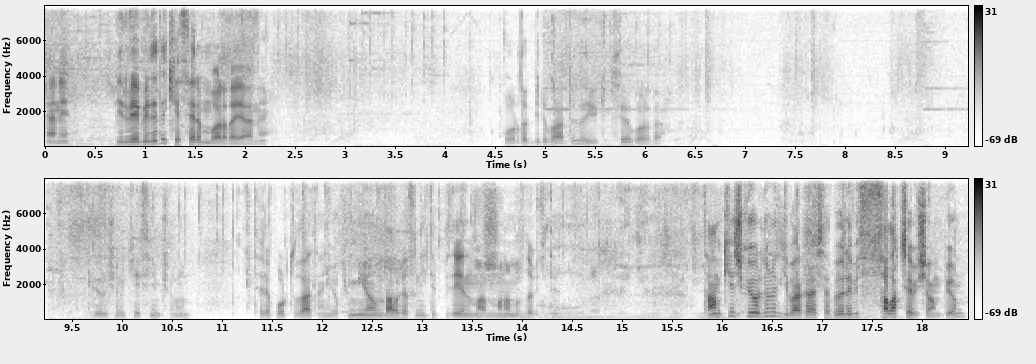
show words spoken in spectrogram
Yani 1v1'de de keserim bu arada yani. Orada biri vardı da kimse yok orada. Görüşünü keseyim şunun. Teleportu zaten yok. Minyonun dalgasını itip bizelim abi. Manamız da bitti. Tam keş gördüğünüz gibi arkadaşlar böyle bir salakça bir şampiyon.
